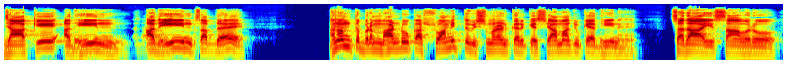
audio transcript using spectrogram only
जाके अधीन अधीन शब्द है। अनंत ब्रह्मांडों का स्वामित्व विस्मरण करके श्यामाजू के अधीन है। सदा सांवरो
